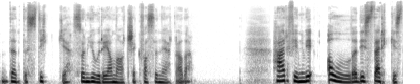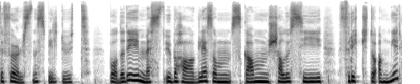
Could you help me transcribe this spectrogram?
dette stykket som gjorde Janacek fascinert av det. Her finner vi alle de sterkeste følelsene spilt ut, både de mest ubehagelige som skam, sjalusi, frykt og anger,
